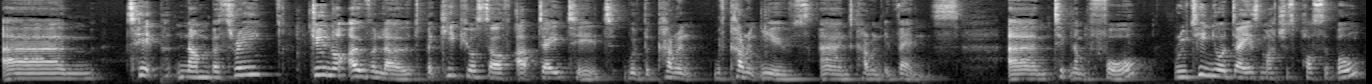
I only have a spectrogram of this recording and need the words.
Um, tip number three do not overload, but keep yourself updated with the current with current news and current events. Um, tip number four: routine your day as much as possible.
